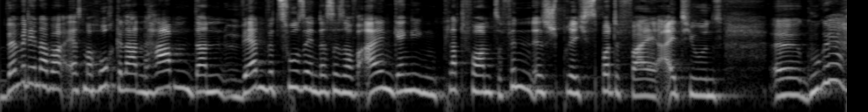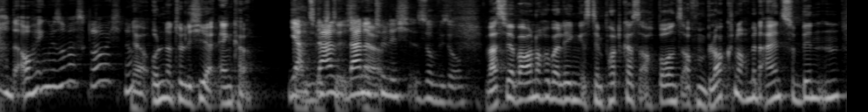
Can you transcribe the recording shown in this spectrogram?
wenn wir den aber erstmal hochgeladen haben, dann werden wir zusehen, dass es auf allen gängigen Plattformen zu finden ist, sprich Spotify, iTunes, äh, Google hat auch irgendwie sowas, glaube ich. Ne? Ja, und natürlich hier Anchor. Ja, da, da ja. natürlich sowieso. Was wir aber auch noch überlegen, ist den Podcast auch bei uns auf dem Blog noch mit einzubinden.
